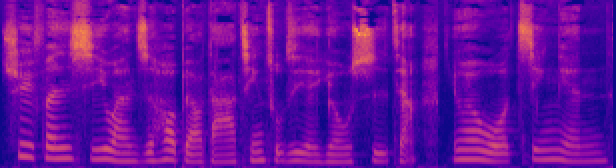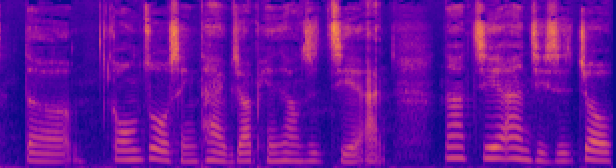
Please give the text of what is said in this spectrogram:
去分析完之后表达清楚自己的优势。这样，因为我今年的工作形态比较偏向是接案，那接案其实就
